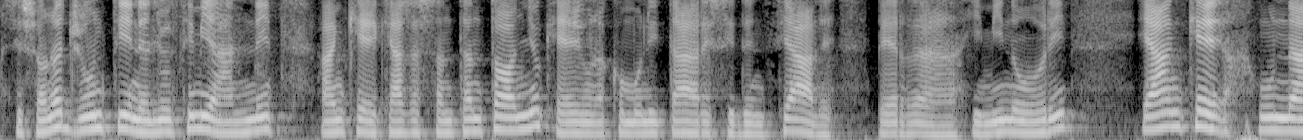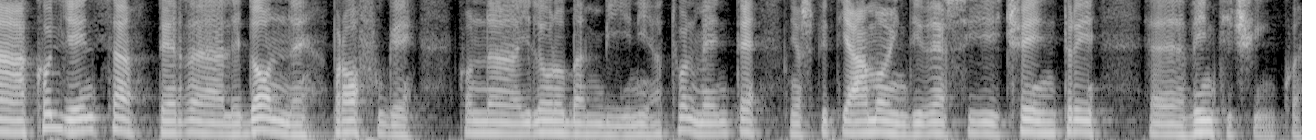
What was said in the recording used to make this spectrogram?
si sono aggiunti negli ultimi anni anche Casa Sant'Antonio che è una comunità residenziale per uh, i minori e anche un'accoglienza per uh, le donne profughe con uh, i loro bambini. Attualmente ne ospitiamo in diversi centri eh, 25.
